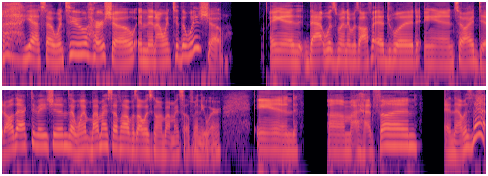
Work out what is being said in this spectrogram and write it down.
yeah so i went to her show and then i went to the wiz show. And that was when it was off of edgewood and so i did all the activations. I went by myself. I was always going by myself anywhere. And um, i had fun and that was that.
